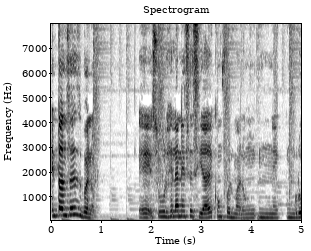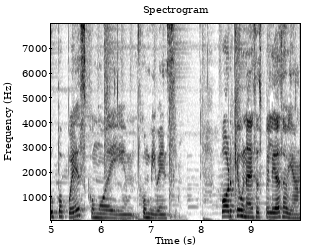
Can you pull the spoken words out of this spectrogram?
entonces, bueno, eh, surge la necesidad de conformar un, un grupo, pues, como de mm, convivencia porque una de esas peleas habían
